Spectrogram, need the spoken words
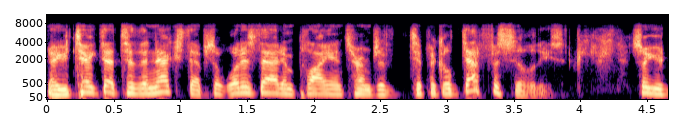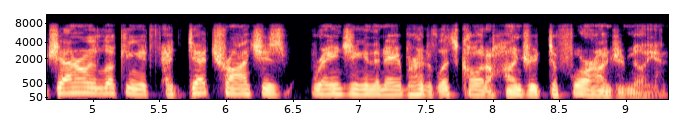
Now you take that to the next step. So what does that imply in terms of typical debt facilities? So you're generally looking at, at debt tranches ranging in the neighborhood of let's call it 100 to 400 million.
